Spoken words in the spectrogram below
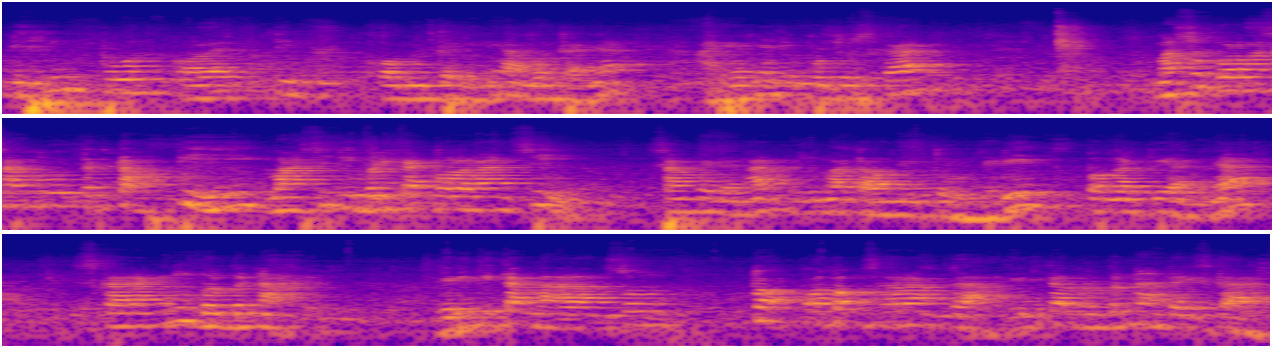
dihimpun oleh tim komite ini anggotanya akhirnya diputuskan masuk golongan satu tetapi masih diberikan toleransi sampai dengan lima tahun itu. Jadi pengertiannya sekarang ini berbenah. Jadi kita nggak langsung tok potong sarang enggak jadi kita berbenah dari sekarang.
